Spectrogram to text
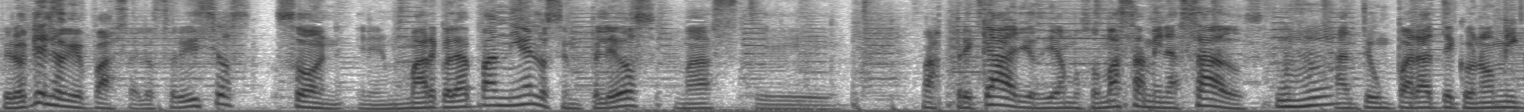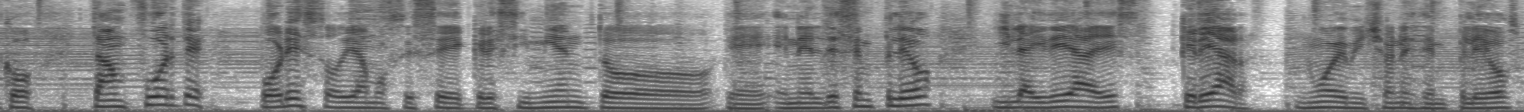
Pero ¿qué es lo que pasa? Los servicios son, en el marco de la pandemia, los empleos más, eh, más precarios, digamos, o más amenazados ante un parate económico tan fuerte. Por eso, digamos, ese crecimiento eh, en el desempleo. Y la idea es crear 9 millones de empleos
